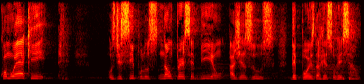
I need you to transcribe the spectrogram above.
como é que os discípulos não percebiam a Jesus depois da ressurreição?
